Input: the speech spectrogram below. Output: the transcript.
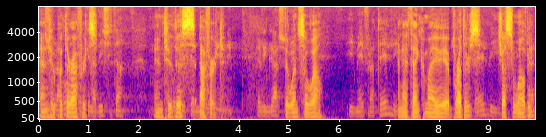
and who put their efforts into this effort that went so well. And I thank my brothers, Justin Welby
